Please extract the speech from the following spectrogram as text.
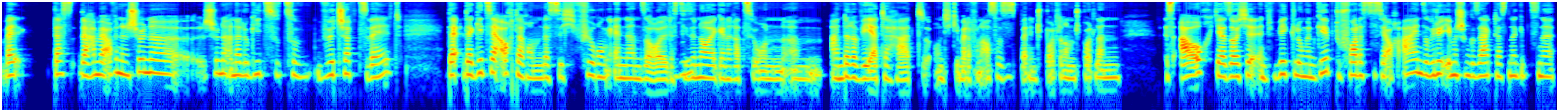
weil das, da haben wir auch eine schöne, schöne Analogie zu, zur Wirtschaftswelt. Da, da geht es ja auch darum, dass sich Führung ändern soll, dass mhm. diese neue Generation ähm, andere Werte hat. Und ich gehe mal davon aus, dass es bei den Sportlerinnen und Sportlern es auch ja solche Entwicklungen gibt. Du forderst es ja auch ein, so wie du eben schon gesagt hast, ne, gibt es eine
